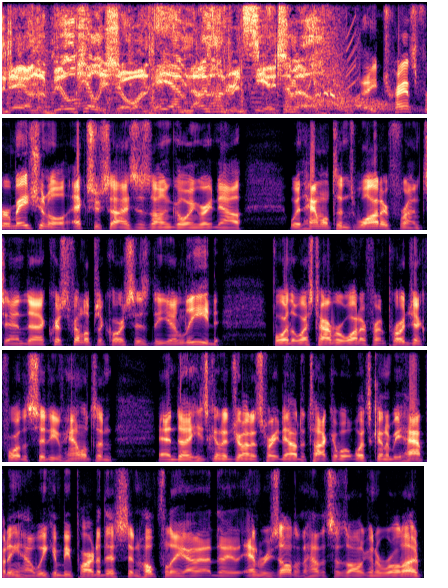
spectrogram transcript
Today on The Bill Kelly Show on AM 900 CHML. A transformational exercise is ongoing right now with Hamilton's waterfront. And uh, Chris Phillips, of course, is the uh, lead for the West Harbor Waterfront Project for the city of Hamilton. And uh, he's going to join us right now to talk about what's going to be happening, how we can be part of this, and hopefully uh, the end result and how this is all going to roll out.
